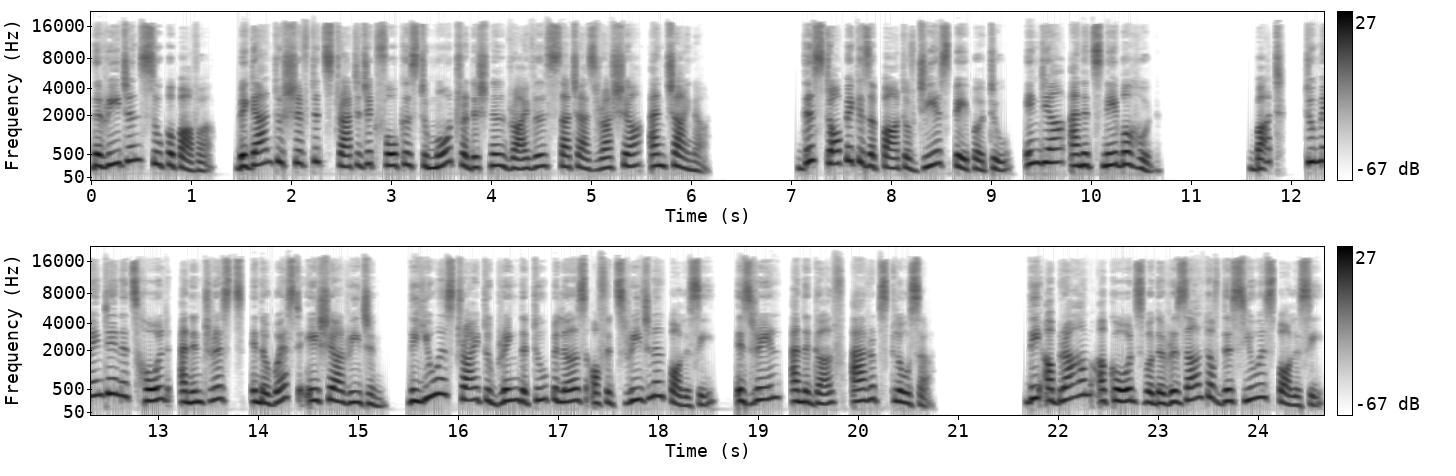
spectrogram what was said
the region's superpower, began to shift its strategic focus to more traditional rivals such as Russia and China. This topic is a part of GS Paper 2, India and its neighborhood. But, to maintain its hold and interests in the West Asia region, the US tried to bring the two pillars of its regional policy, Israel and the Gulf Arabs, closer. The Abraham Accords were the result of this US policy,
